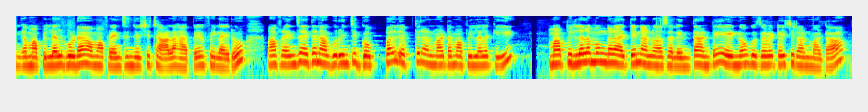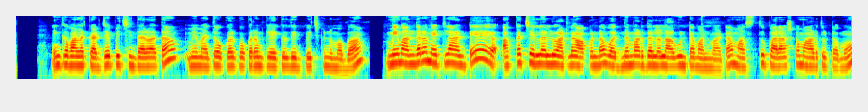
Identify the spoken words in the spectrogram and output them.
ఇంకా మా పిల్లలు కూడా మా ఫ్రెండ్స్ని చూసి చాలా హ్యాపీగా ఫీల్ అయ్యారు. మా ఫ్రెండ్స్ అయితే నా గురించి గొప్పలు చెప్తారు అనమాట మా పిల్లలకి. మా పిల్లల ముంగడ అయితే నన్ను అసలు ఎంత అంటే ఎన్నో కూర్చోబెట్టేసారు అనమాట ఇంకా వాళ్ళకి కట్ చేపించిన తర్వాత మేమైతే ఒకరికొకరం కేకులు తినిపించుకున్నాం అబ్బా. మేమందరం ఎట్లా అంటే అక్క చెల్లెళ్ళు అట్లా కాకుండా వదిన మరదల లాగా ఉంటాం అనమాట మస్తు పరాష్కం ఆడుతుంటాము.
